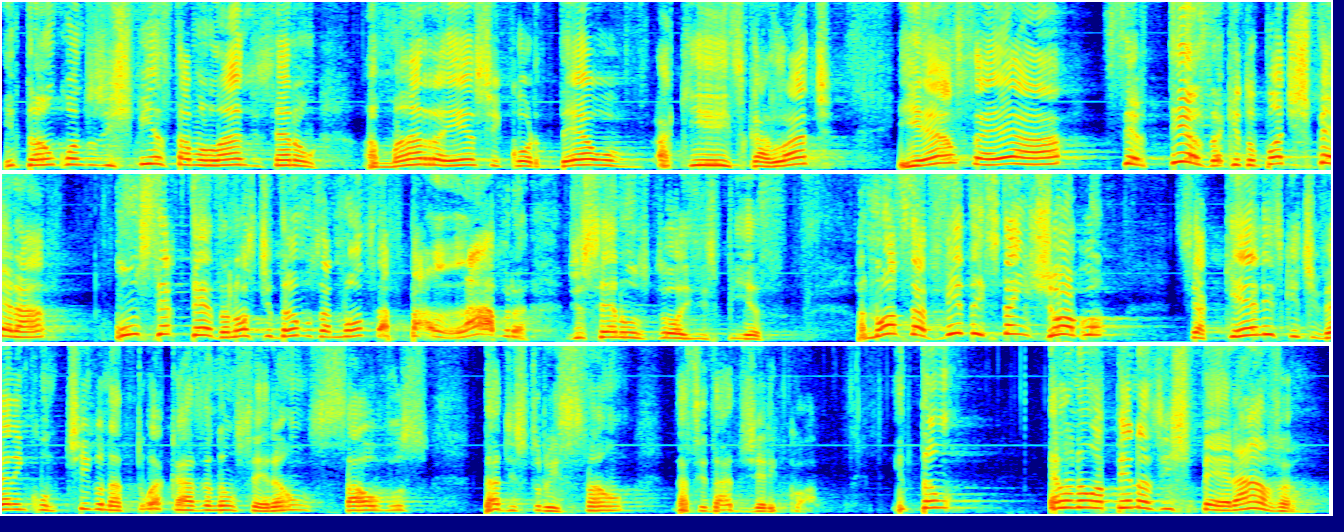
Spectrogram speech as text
Então, quando os espias estavam lá, disseram: amarra esse cordel aqui escarlate e essa é a certeza que tu pode esperar. Com certeza, nós te damos a nossa palavra sermos os dois espias. A nossa vida está em jogo. Se aqueles que estiverem contigo na tua casa não serão salvos da destruição da cidade de Jericó. Então, ela não apenas esperava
